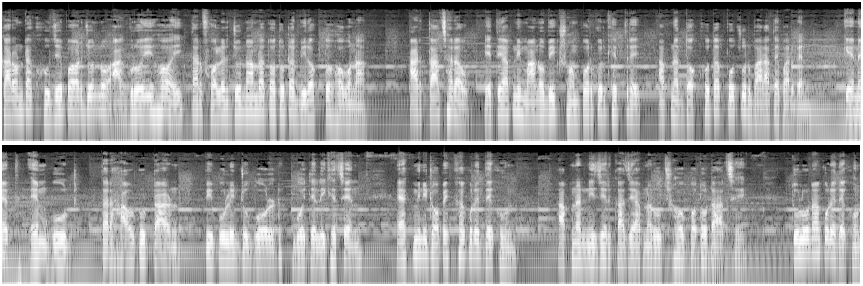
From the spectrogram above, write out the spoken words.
কারণটা খুঁজে পাওয়ার জন্য আগ্রহী হয়, তার ফলের জন্য আমরা ততটা বিরক্ত হব না। আর তাছাড়াও, এতে আপনি মানবিক সম্পর্কের ক্ষেত্রে আপনার দক্ষতা প্রচুর বাড়াতে পারবেন। কেনেথ এম গুড, তার how to turn, people into gold বইতে লিখেছেন, এক মিনিট অপেক্ষা করে দেখুন, আপনার নিজের কাজে আপনার উৎসাহ কতটা আছে। তুলনা করে দেখুন,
